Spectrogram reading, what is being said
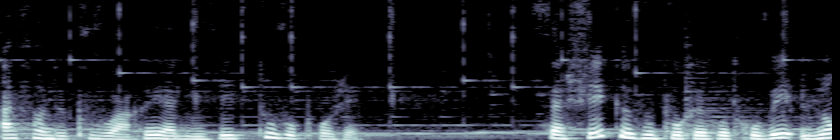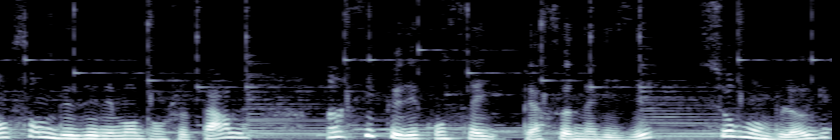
afin de pouvoir réaliser tous vos projets. Sachez que vous pourrez retrouver l'ensemble des éléments dont je parle ainsi que des conseils personnalisés sur mon blog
